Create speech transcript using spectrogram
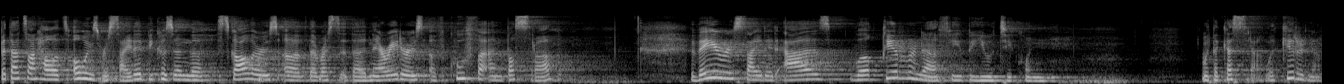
But that's not how it's always recited, because in the scholars of the rest of the narrators of Kufa and Basra, they recite it as وَقِرْنَ فِي بِيُوتِكُنْ with a kasra, وَقِرْنَ,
